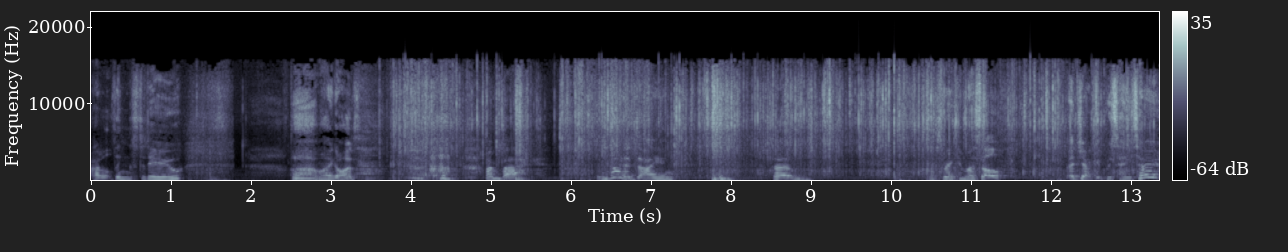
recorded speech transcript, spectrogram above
adult things to do. Oh my god. I'm back. I'm kind of dying. Um, I'm just making myself a jacket potato.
